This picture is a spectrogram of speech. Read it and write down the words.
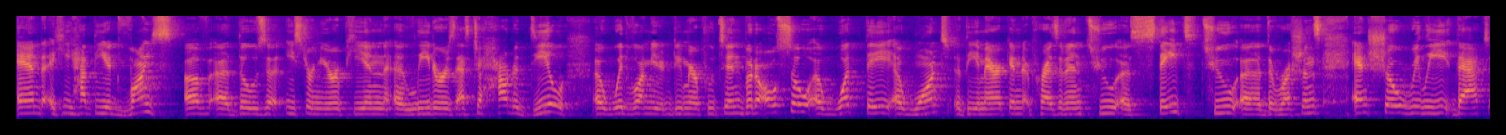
and he had the advice of uh, those uh, Eastern European uh, leaders as to how to deal with Vladimir Putin, but also Uh, what they uh, want the American president to uh, state to the Russians and show really that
